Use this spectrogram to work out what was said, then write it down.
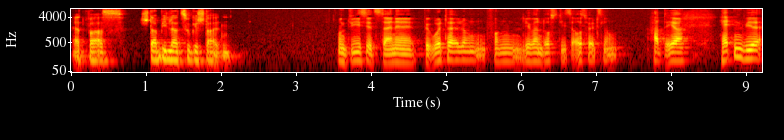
etwas stabiler zu gestalten. Und wie ist jetzt deine Beurteilung von Lewandowskis Auswechslung? Hat er, hätten wir,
